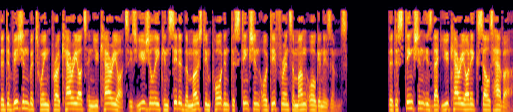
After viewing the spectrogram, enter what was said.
The division between prokaryotes and eukaryotes is usually considered the most important distinction or difference among organisms. The distinction is that eukaryotic cells have a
